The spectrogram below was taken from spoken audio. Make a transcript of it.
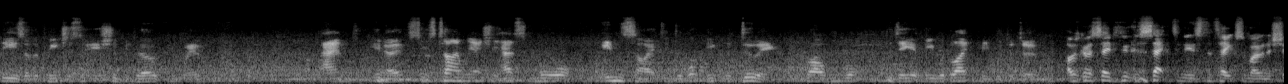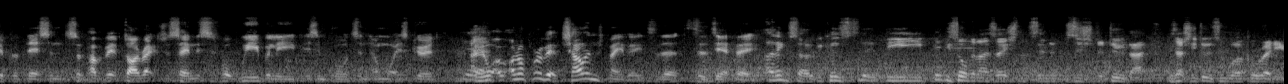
these are the features that you should be working with. And you know, it's, it's time we actually had some more insight into what people are doing rather than what the DFE would like people to do. I was going to say, do you think the sector needs to take some ownership of this and sort of have a bit of direction, saying this is what we believe is important and what is good, yeah. and, and offer a bit of challenge maybe to the to the DFE? I think so because the, the biggest organisation that's in a position to do that is actually doing some work already,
